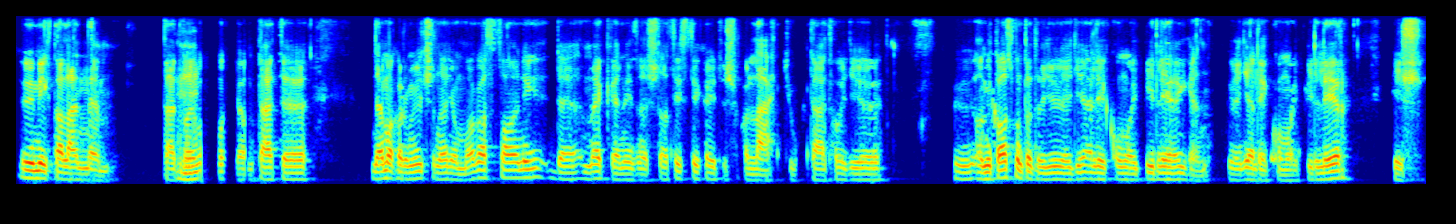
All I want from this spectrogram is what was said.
ő még talán nem. Tehát, mm. mondjam, tehát nem akarom őt sem nagyon magasztalni, de meg kell nézni a statisztikait, és akkor látjuk. Tehát, hogy amikor azt mondtad, hogy ő egy elég komoly pillér, igen, ő egy elég komoly pillér, és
